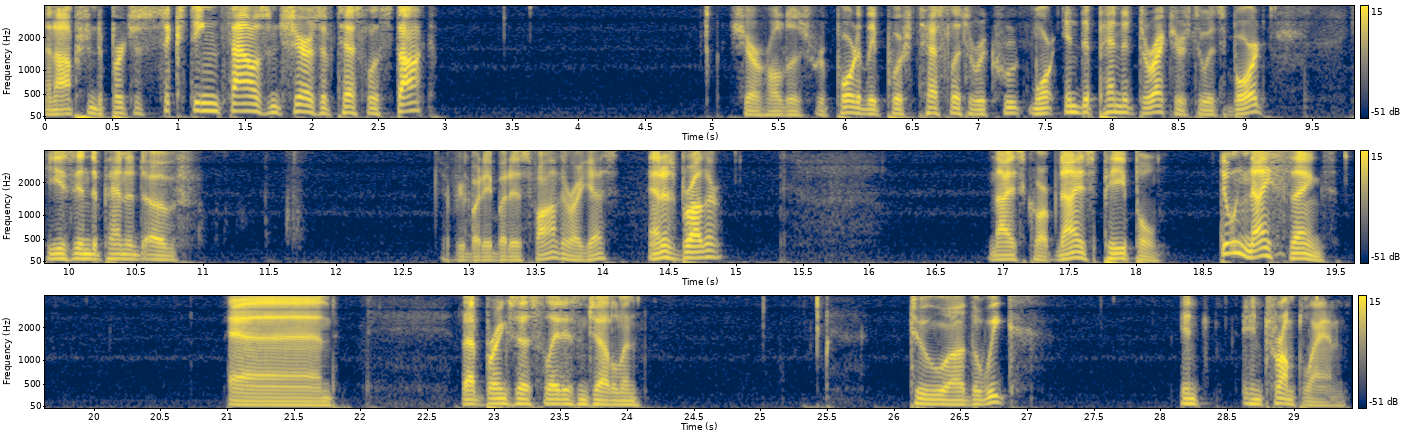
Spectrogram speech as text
an option to purchase 16,000 shares of Tesla stock. Shareholders reportedly pushed Tesla to recruit more independent directors to its board. He is independent of everybody but his father, I guess, and his brother. Nice corp, nice people, doing nice things. And that brings us, ladies and gentlemen, to uh, the week in in Trump land.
